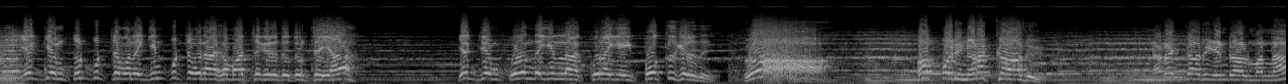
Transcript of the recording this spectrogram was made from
யஜ்யம் துன்புற்றவனை இன்புற்றவனாக மாற்றுகிறது துர்ஜயா. யஜ்யம் குழந்தையில்லா குறையை போக்குகிறது. அப்படி நடக்காது. நடக்காது என்றால் மன்னா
